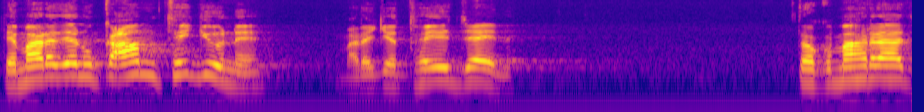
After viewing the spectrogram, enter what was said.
તે મહારાજ એનું કામ થઈ ગયું ને, મારે કે થઈ જ જાય ને. તો મહારાજ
